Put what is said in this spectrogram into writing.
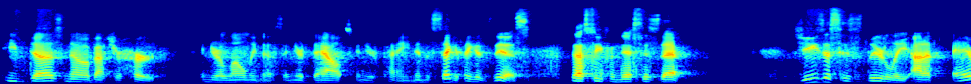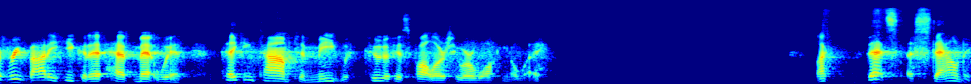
He does know about your hurt and your loneliness and your doubts and your pain. And the second thing is this that I see from this is that Jesus is literally, out of everybody he could have met with, taking time to meet with two of his followers who are walking away. Like, that's astounding.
